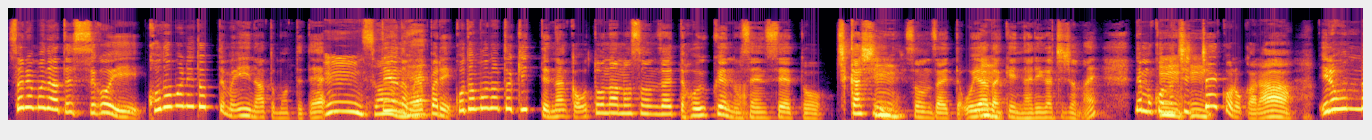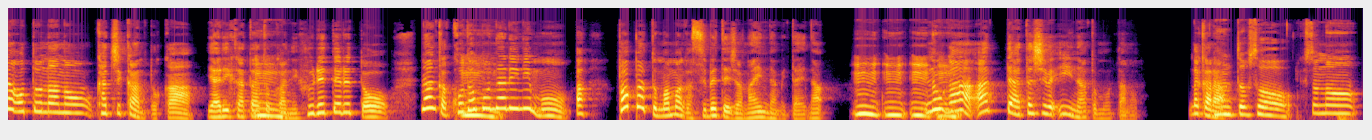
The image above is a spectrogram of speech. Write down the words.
それもね、私すごい、子供にとってもいいなと思ってて。うん、そうね。っていうのもやっぱり子供の時ってなんか大人の存在って保育園の先生と近しいね、うん存在って親だけになりがちじゃない、でもこのちっちゃい頃からいろんな大人の価値観とかやり方とかに触れてると、なんか子供なりにも、あ、パパとママが全てじゃないんだみたいなうんうんうんうん。のがあって私はいいなと思ったの。だから、ほんとそその、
